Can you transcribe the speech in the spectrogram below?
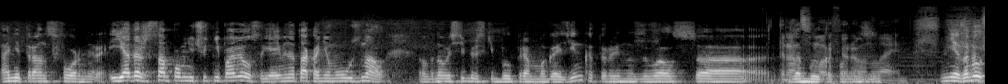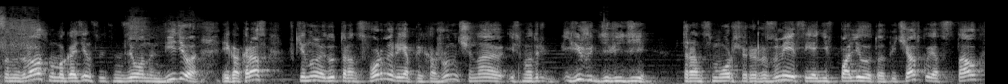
а не трансформеры. И я даже сам помню, чуть не повелся, я именно так о нем и узнал. В Новосибирске был прям магазин, который назывался... Трансморферы онлайн. Не, забыл, как он назывался, но магазин с лицензионным видео, и как раз в кино идут трансформеры, я прихожу, начинаю и смотрю, и вижу DVD трансморферы. Разумеется, я не впалил эту опечатку, я встал,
